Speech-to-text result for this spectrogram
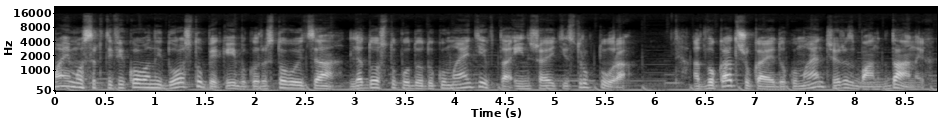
Маємо сертифікований доступ, який використовується для доступу до документів та інша it структура. Адвокат шукає документ через банк даних.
